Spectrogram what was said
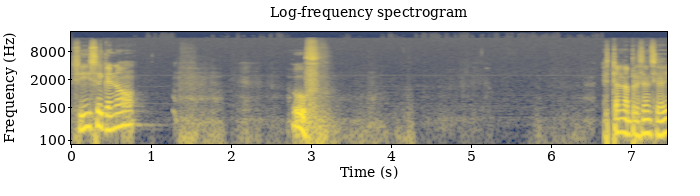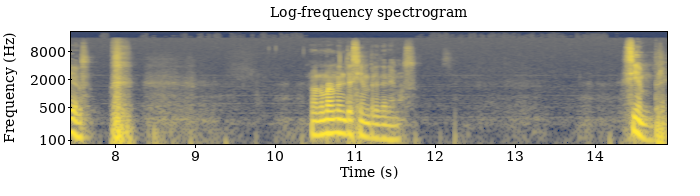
Si dice que no, uff, está en la presencia de Dios. Normalmente siempre tenemos. Siempre.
